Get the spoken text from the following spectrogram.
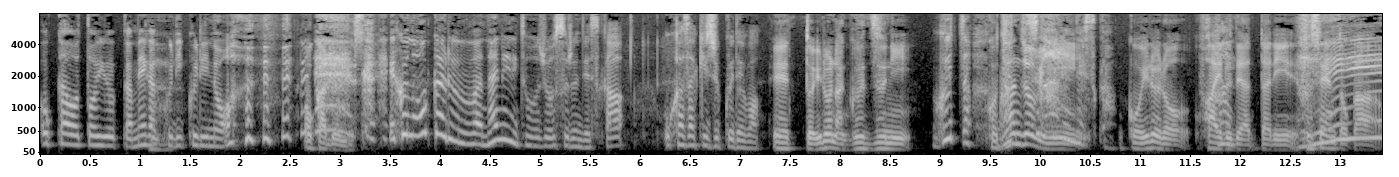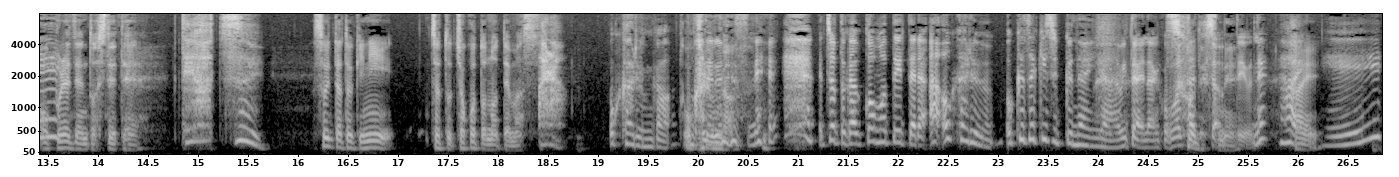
お顔というか目がクリクリの、うん、オカルンです。えこのオカルンは何に登場するんですか？岡崎塾では。えー、っといろんなグッズにグッズ？こう誕生日にこういろいろファイルであったり、はい、付箋とかをプレゼントしてて。手厚い。そういった時にちょっとちょこっと載ってます。あらオカルンが載ってるんですね。ちょっと学校持っていったらあオカルン岡崎塾なんやみたいなこう分かっちゃうっていうね、ね、はい、はい、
